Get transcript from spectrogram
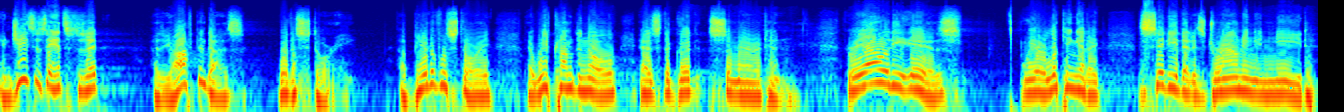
And Jesus answers it, as he often does, with a story. A beautiful story that we've come to know as the Good Samaritan. The reality is, we are looking at a city that is drowning in need.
